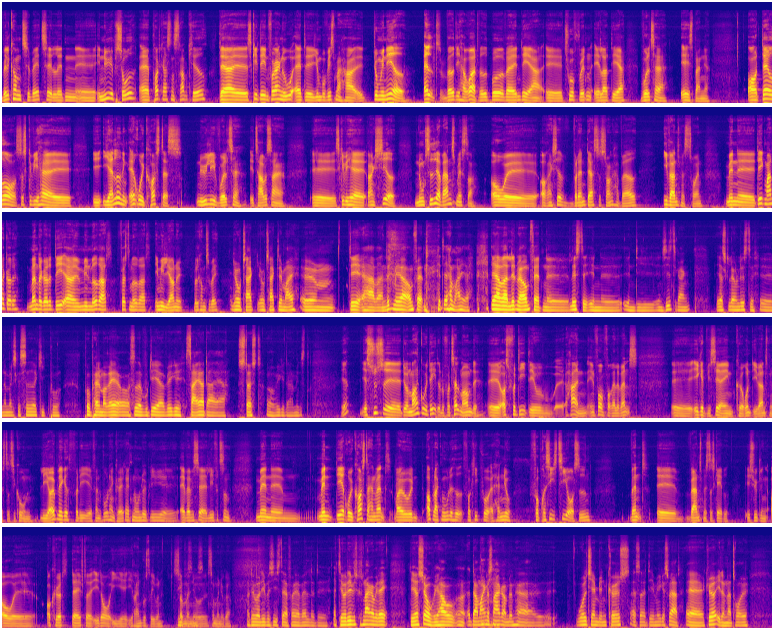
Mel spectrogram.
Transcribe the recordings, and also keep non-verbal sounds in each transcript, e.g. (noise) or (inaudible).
Velkommen tilbage til øh, en, øh, en ny episode af podcasten Stram Kæde. Der øh, skete det i den forgangne uge, at øh, Jumbo Visma har øh, domineret alt, hvad de har rørt ved, både hvad end det er øh, Tour of Britain eller det er Vuelta i Spanien. Og derudover så skal vi have, øh, i, i anledning af Rui Costas nylige Vuelta etappesejr, øh, skal vi have rangeret nogle tidligere verdensmestre og, øh, og rangeret, hvordan deres sæson har været i verdensmestertrøjen. Men øh, det er ikke mig, der gør det. Manden, der gør det, det er min medvært, første medvært, Emil Jernø. Velkommen tilbage. Jo tak, jo tak, det er mig. Øhm, det har været en lidt mere omfattende, (laughs) det er mig, ja. Det har været en lidt mere omfattende liste end, øh, end, de, end sidste gang. Jeg skal lave en liste, øh, når man skal sidde og kigge på, på Palmares og sidde og vurdere, hvilke sejre, der er størst og hvilke, der er mindst. Ja, jeg synes, øh, det var en meget god idé, da du fortalte mig om det. Øh, også fordi det jo øh, har en, en form for relevans. Øh, ikke at vi ser en køre rundt i verdensmestertikonen lige i øjeblikket, fordi øh, Van der Poel, han kører ikke rigtig nogen løb lige, øh, af, hvad vi ser lige for tiden. Men, øh, men det, at Rui Costa han vandt, var jo en oplagt mulighed for at kigge på, at han jo for præcis 10 år siden vandt øh, verdensmesterskabet i cykling, og, øh, og kørte derefter et år i, øh, i regnbuestriberne, som man, jo, som man jo gør. Og det var lige præcis derfor, jeg valgte, at, øh, at det var det, vi skulle snakke om i dag. Det er også sjovt, vi har jo, øh, der er mange, der (clears throat) snakker om den her øh, World Champion Curse, altså det er mega svært at køre i den her trøje.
